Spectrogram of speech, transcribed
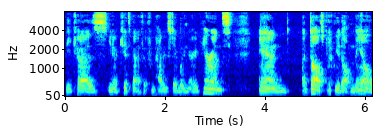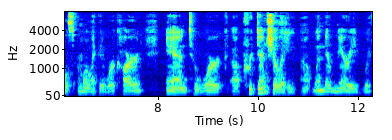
because you know kids benefit from having stably married parents, and adults, particularly adult males, are more likely to work hard and to work uh, prudentially uh, when they're married with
